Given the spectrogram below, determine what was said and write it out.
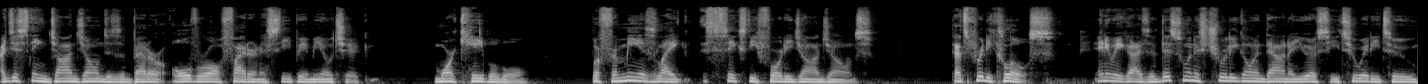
I just think Jon Jones is a better overall fighter than Stipe Miocic. More capable. But for me, it's like 60 40 Jon Jones. That's pretty close. Anyway, guys, if this one is truly going down at UFC 282,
